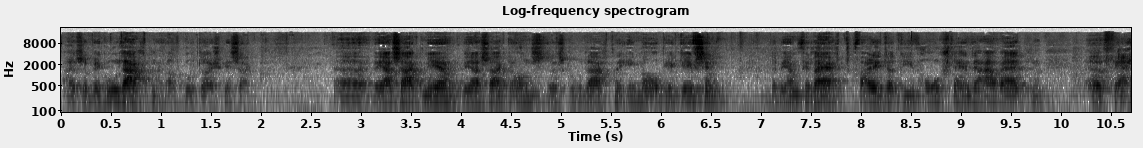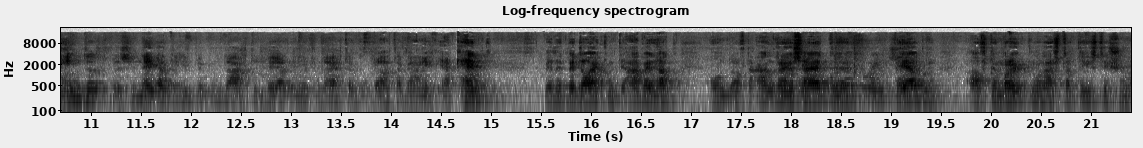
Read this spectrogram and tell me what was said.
also begutachten, auf gut Deutsch gesagt. Äh, wer sagt mir, wer sagt uns, dass Gutachten immer objektiv sind? Da werden vielleicht qualitativ hochstehende Arbeiten äh, verhindert, dass sie negativ begutachtet werden, weil vielleicht der Gutachter gar nicht erkennt, welche Bedeutung die Arbeit hat. Und auf der anderen Seite werden auf dem Rücken einer statistischen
